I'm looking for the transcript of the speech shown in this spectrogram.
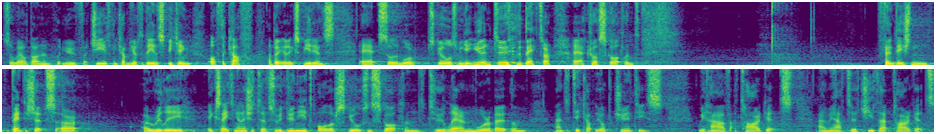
So well done in what you've achieved and come here today and speaking off the cuff about your experience. Uh, so the more schools we get you into, the better uh, across Scotland. Foundation apprenticeships are a really exciting initiative. So we do need all our schools in Scotland to learn more about them and to take up the opportunities. We have a target and we have to achieve that target.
